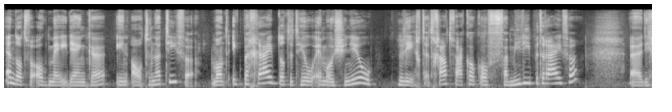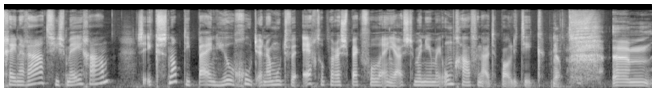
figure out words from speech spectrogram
En dat we ook meedenken in alternatieven. Want ik begrijp dat het heel emotioneel ligt. Het gaat vaak ook over familiebedrijven, uh, die generaties meegaan. Dus ik snap die pijn heel goed en daar moeten we echt op een respectvolle en juiste manier mee omgaan vanuit de politiek. Ja. Um,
